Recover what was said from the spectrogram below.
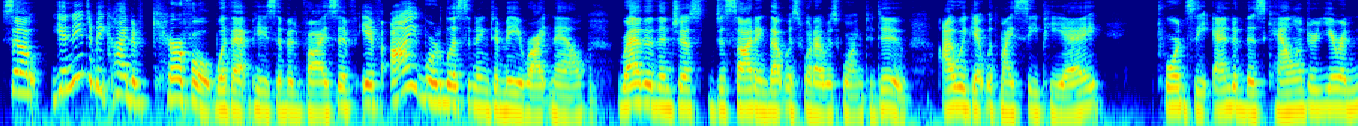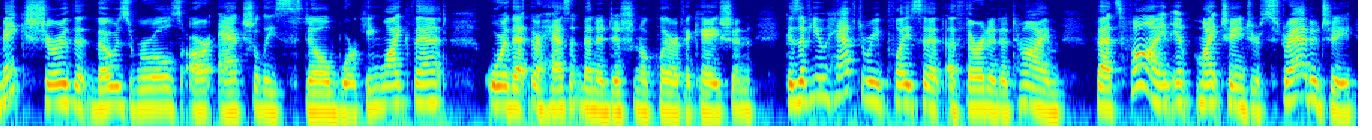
So you need to be kind of careful with that piece of advice. If if I were listening to me right now, rather than just deciding that was what I was going to do, I would get with my CPA towards the end of this calendar year and make sure that those rules are actually still working like that or that there hasn't been additional clarification. Because if you have to replace it a third at a time, that's fine. It might change your strategy,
